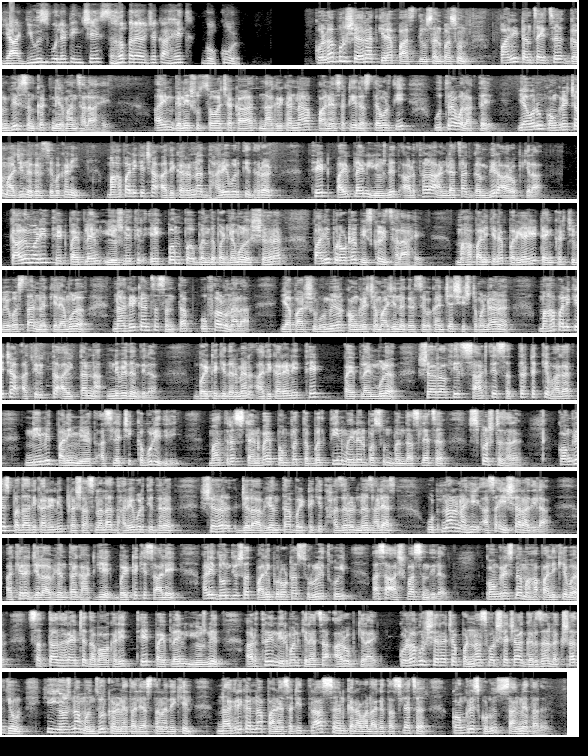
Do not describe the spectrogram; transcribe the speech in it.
या न्यूज बुलेटिनचे सहप्रायोजक आहेत गोकुळ. कोल्हापूर शहरात गेल्या पाच दिवसांपासून पाणी टंचाईचं गंभीर संकट निर्माण झालं आहे. ऐन गणेश उत्सवाच्या काळात नागरिकांना पाण्यासाठी रस्त्यावरती उतरावं लागतंय यावरून काँग्रेसच्या माजी नगरसेवकांनी महापालिकेच्या अधिकाऱ्यांना धारेवरती धरत थेट पाईपलाईन योजनेत अडथळा आणल्याचा गंभीर आरोप केला. काळंवाडी थेट पाईपलाईन योजनेतील एक पंप बंद पडल्यामुळं शहरात पाणीपुरवठा विस्कळीत झाला आहे. महापालिकेनं पर्यायी टँकरची व्यवस्था न केल्यामुळं नागरिकांचा संताप उफाळून आला. या पार्श्वभूमीवर काँग्रेसच्या माजी नगरसेवकांच्या शिष्टमंडळानं महापालिकेच्या अतिरिक्त आयुक्तांना निवेदन दिलं. बैठकीदरम्यान अधिकाऱ्यांनी थेट पाईपलाईनमुळं शहरातील साठ ते सत्तर टक्के भागात नियमित पाणी मिळत असल्याची कबुली दिली. मात्र स्टँडबाय पंप तब्बल तीन महिन्यांपासून बंद असल्याचं स्पष्ट झालं. काँग्रेस पदाधिकाऱ्यांनी प्रशासनाला धारेवरती धरत शहर जल अभियंता बैठकीत हजर न झाल्यास उठणार नाही असा इशारा दिला. अखेर जल अभियंता घाटगे बैठकीस आले आणि दोन दिवसात पाणीपुरवठा सुरळीत होईल असं आश्वासन दिलं. काँग्रेसनं महापालिकेवर सत्ताधाऱ्यांच्या दबावाखाली थेट पाईपलाईन योजनेत अडथळे निर्माण केल्याचा आरोप केला आहे कोल्हापूर शहराच्या पन्नास वर्षाच्या गरजा लक्षात घेऊन ही योजना मंजूर करण्यात आली असताना देखील नागरिकांना पाण्यासाठी त्रास सहन करावा लागत असल्याचं काँग्रेसकडून सांगण्यात आलं.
